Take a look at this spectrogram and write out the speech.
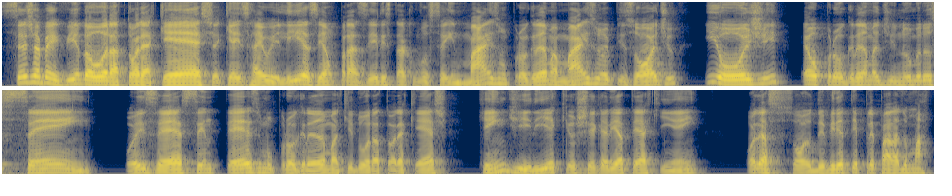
Seja bem-vindo ao Oratória Cast, aqui é Israel Elias e é um prazer estar com você em mais um programa, mais um episódio e hoje é o programa de número 100. Pois é, centésimo programa aqui do Oratória Cast. Quem diria que eu chegaria até aqui, hein? Olha só, eu deveria ter preparado uma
